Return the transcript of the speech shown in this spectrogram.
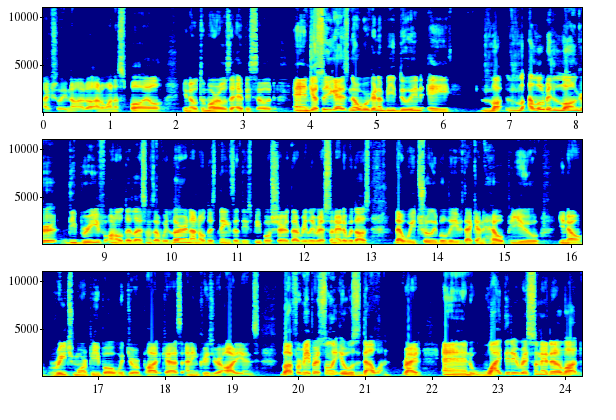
actually, no, I don't, don't want to spoil, you know, tomorrow's episode. And just so you guys know, we're gonna be doing a lo- a little bit longer debrief on all the lessons that we learned and all the things that these people shared that really resonated with us that we truly believe that can help you, you know, reach more people with your podcast and increase your audience. But for me personally, it was that one, right? And why did it resonate a lot?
